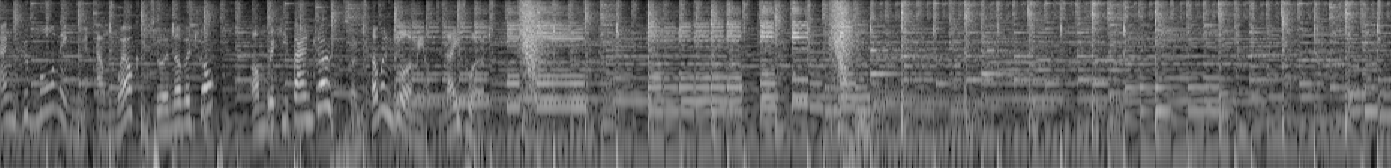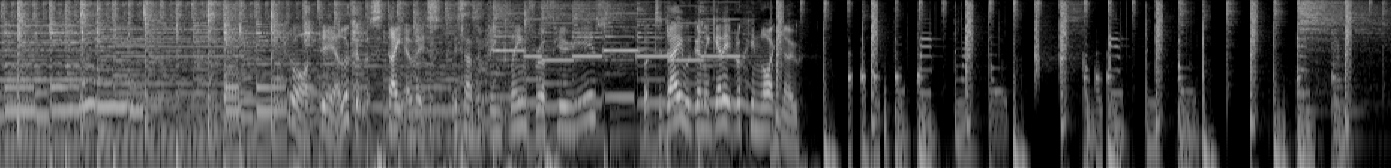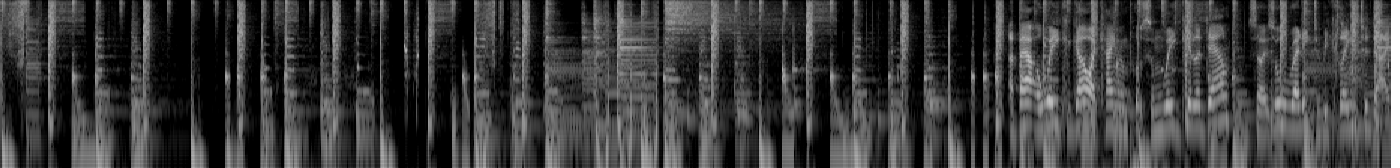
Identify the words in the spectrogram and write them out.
and good morning, and welcome to another job. I'm Ricky Banjo, so come and join me on today's work. Oh dear, look at the state of this. This hasn't been cleaned for a few years, but today we're going to get it looking like new. About a week ago I came and put some weed killer down, so it's all ready to be cleaned today.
